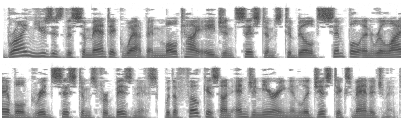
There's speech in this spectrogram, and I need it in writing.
BREIN uses the semantic web and multi-agent systems to build simple and reliable grid systems for business, with a focus on engineering and logistics management.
